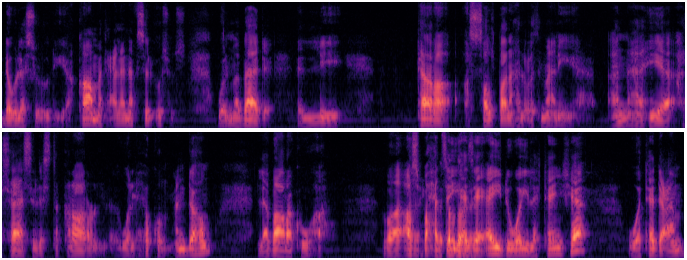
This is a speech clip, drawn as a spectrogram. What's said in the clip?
دولة سعودية قامت على نفس الأسس والمبادئ اللي ترى السلطنة العثمانية أنها هي أساس الاستقرار والحكم عندهم لباركوها. وأصبحت زيها زي أي دويلة تنشأ وتدعم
